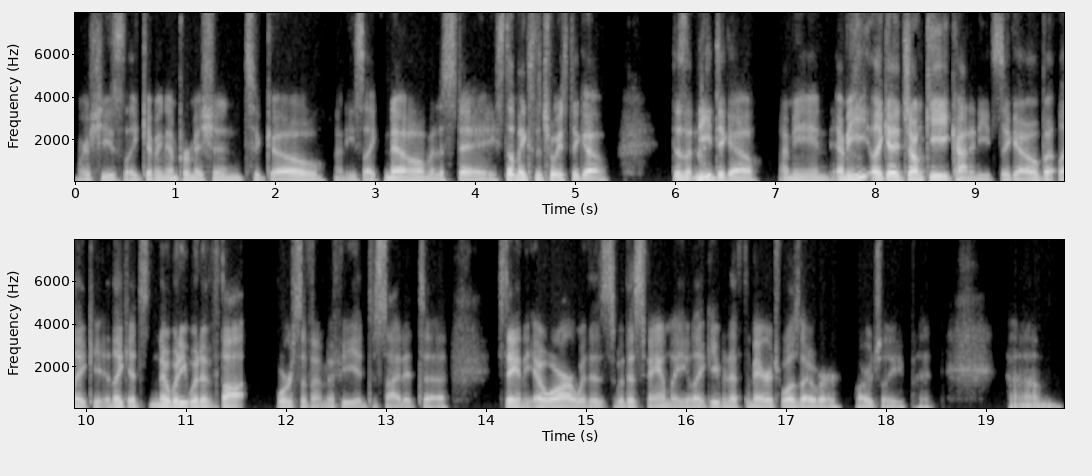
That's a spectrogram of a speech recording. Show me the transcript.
where she's like giving them permission to go and he's like no I'm to stay. He still makes the choice to go. Doesn't need to go. I mean, I mean, he like a junkie kind of needs to go, but like, like it's nobody would have thought worse of him if he had decided to stay in the OR with his with his family, like even if the marriage was over largely. But um,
